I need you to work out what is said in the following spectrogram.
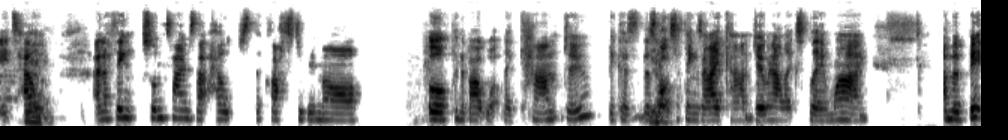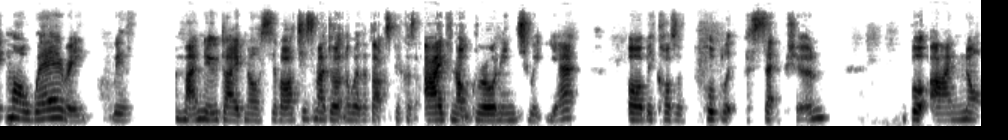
It's help. Yeah. And I think sometimes that helps the class to be more open about what they can't do because there's yeah. lots of things I can't do, and I'll explain why. I'm a bit more wary with my new diagnosis of autism. I don't know whether that's because I've not grown into it yet or because of public perception, but I'm not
